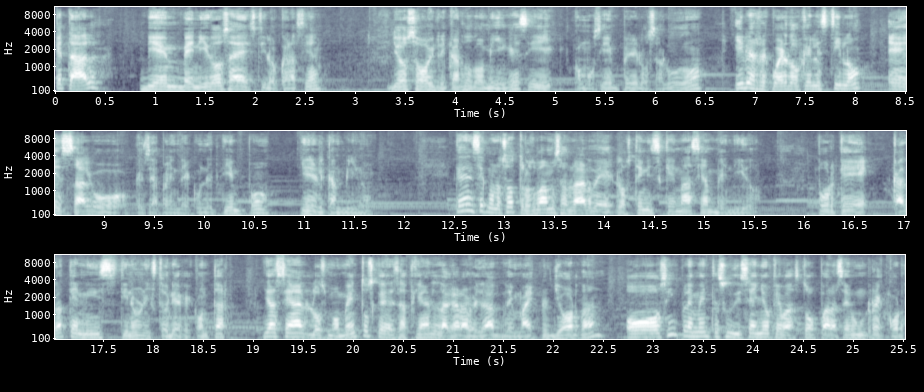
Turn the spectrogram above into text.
¿Qué tal? Bienvenidos a Estilocracia. Yo soy Ricardo Domínguez y como siempre los saludo y les recuerdo que el estilo es algo que se aprende con el tiempo y en el camino. Quédense con nosotros, vamos a hablar de los tenis que más se han vendido, porque cada tenis tiene una historia que contar, ya sean los momentos que desafían la gravedad de Michael Jordan o simplemente su diseño que bastó para hacer un récord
